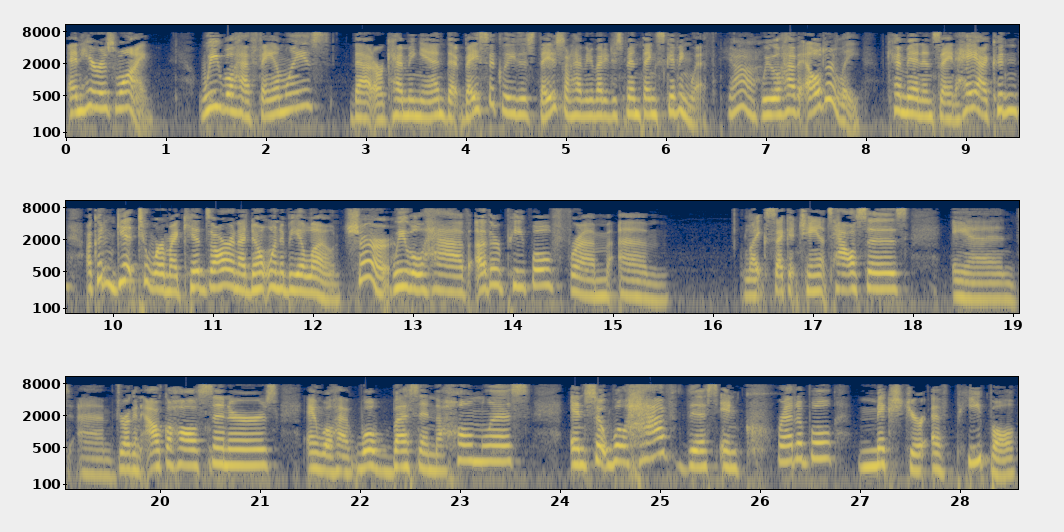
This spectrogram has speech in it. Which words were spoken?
And here is why. We will have families that are coming in that basically just, they just don't have anybody to spend Thanksgiving with. Yeah. We will have elderly come in and saying, Hey, I couldn't, I couldn't get to where my kids are and I don't want to be alone. Sure. We will have other people from, um, like second chance houses and um, drug and alcohol centers, and we'll have we'll bus in the homeless, and so we'll have this incredible mixture of people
